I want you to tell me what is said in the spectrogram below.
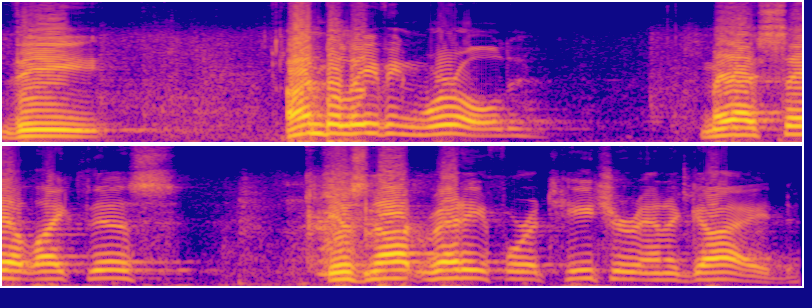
The unbelieving world, may I say it like this, is not ready for a teacher and a guide.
